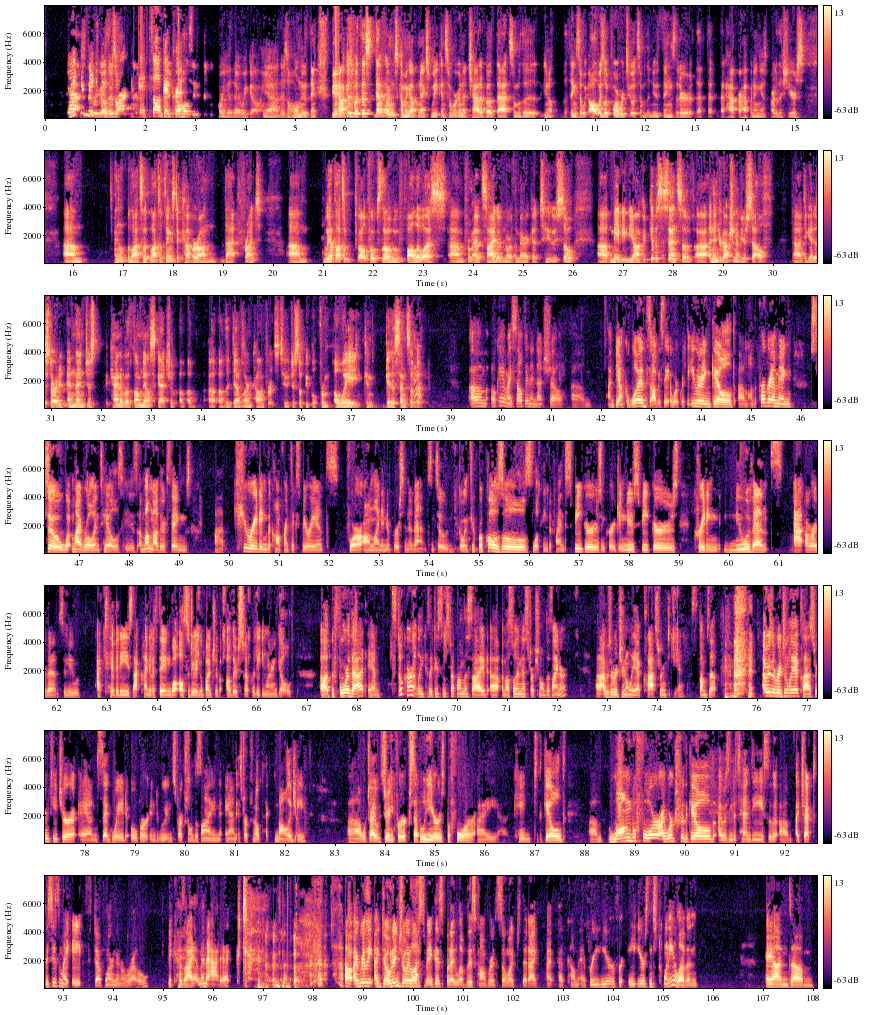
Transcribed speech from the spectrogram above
Yes, we can there we go. There's a work. It's all good, a Chris. whole new thing for you. There we go. Yeah, there's a whole new thing. Bianca's with us. DevLearn's coming up next week, and so we're going to chat about that. Some of the, you know, the things that we always look forward to. It. Some of the new things that are that that that hap- are happening as part of this year's, um, and lots of lots of things to cover on that front. Um, we have lots of folks though who follow us um, from outside of North America too. So uh, maybe Bianca, give us a sense of uh, an introduction of yourself uh, to get us started, and then just kind of a thumbnail sketch of of, of, of the DevLearn conference too, just so people from away can get a sense of it. Um, okay, myself in a nutshell. Um, I'm Bianca Woods. Obviously, I work with the e-learning guild um, on the programming. So what my role entails is, among other things, uh, curating the conference experience for our online and in-person events. And so going through proposals, looking to find speakers, encouraging new speakers, creating new events at our events and new activities, that kind of a thing, while also doing a bunch of other stuff with the e-learning guild. Uh, before that, and still currently, because I do some stuff on the side, uh, I'm also an instructional designer. Uh, I was originally a classroom, yes, thumbs up. I was originally a classroom teacher and segued over into instructional design and instructional technology, uh, which I was doing for several years before I uh, came to the guild. Um, long before I worked for the guild, I was an attendee. So um, I checked. This is my eighth DevLearn in a row because I am an addict. uh, I really I don't enjoy Las Vegas, but I love this conference so much that I, I have come every year for eight years since 2011, and um,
